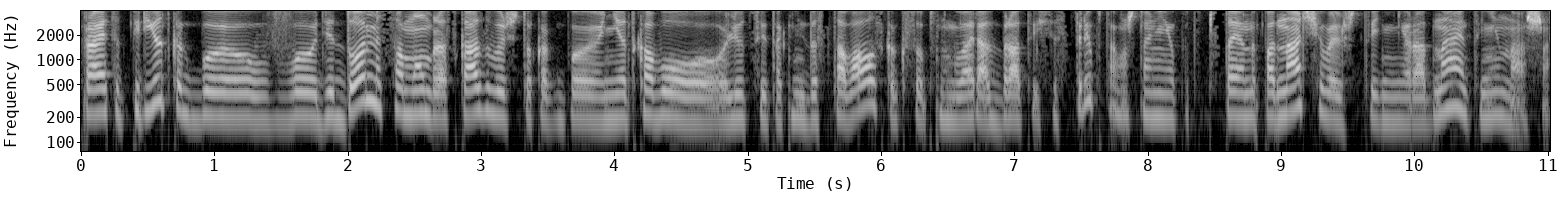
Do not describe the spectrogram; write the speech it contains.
про этот период как бы в детдоме самом рассказывают, что как бы ни от кого Люции так не доставалось, как, собственно говоря, от брата и сестры, потому что они ее постоянно подначивали, что ты не родная, ты не наша.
